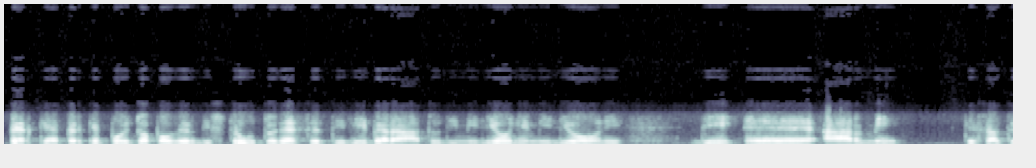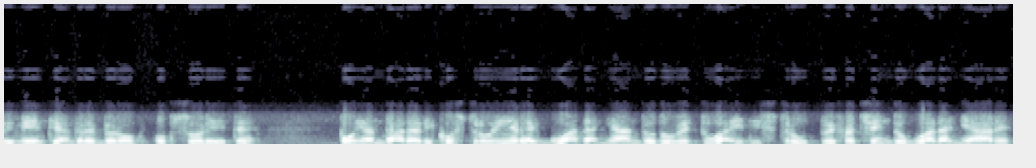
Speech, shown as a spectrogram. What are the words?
perché? Perché poi dopo aver distrutto ed esserti liberato di milioni e milioni di eh, armi, che altrimenti andrebbero obsolete, puoi andare a ricostruire guadagnando dove tu hai distrutto e facendo guadagnare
